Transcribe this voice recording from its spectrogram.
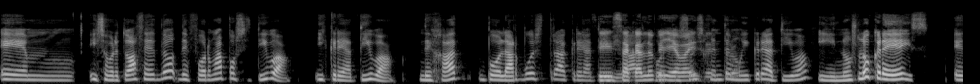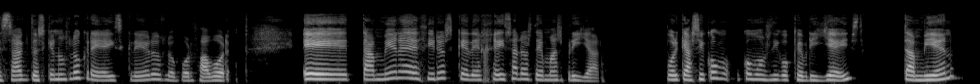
em, y sobre todo hacedlo de forma positiva y creativa. Dejad volar vuestra creatividad. sacad lo que lleváis sois gente muy creativa y no os lo creéis. Exacto, es que no os lo creéis, creéroslo, por favor. Eh, también he de deciros que dejéis a los demás brillar, porque así como, como os digo que brilléis, también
